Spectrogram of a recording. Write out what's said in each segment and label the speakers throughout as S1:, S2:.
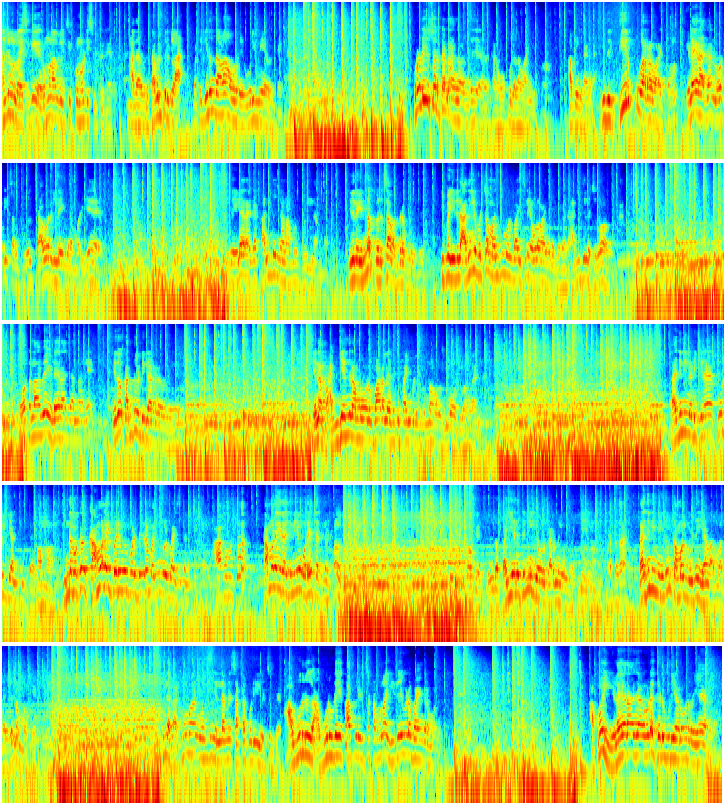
S1: அஞ்சுமல் வயசுக்கு ரொம்ப நாள் கழிச்சு இப்போ நோட்டீஸ் விட்டுருக்காரு.
S2: அதை அவர் தவிர்த்திருக்கலாம். பட் இருந்தாலும் அவருடைய உரிமையை அவர் கேட்கலாம் ப்ரொடியூசர்கிட்ட நாங்கள் வந்து அதற்கான ஒப்புதலை வாங்கியிருக்கோம் அப்படிங்கிறாங்க. இது தீர்ப்பு வர்ற வரைக்கும் இளையராஜா நோட்டீஸ் அனுப்புவது தவறில்லைங்கிற மாதிரியே இது இளையராஜா கண்டும் காணாமலும் போயிடலாங்க இதில் என்ன பெருசாக வந்துட போகுது? இப்போ இதில் அதிகபட்சம் மஞ்சுமூல் பாய்ஸில் எவ்வளோ வாங்கிட போகிறாரு அஞ்சு லட்ச ரூபா வருங்க டோட்டலாகவே இளையராஜானாலே ஏதோ கந்து வெட்டிக்காரர் அவரு. ஏன்னா இப்போ அங்கேருந்து நம்ம ஒரு பாடலை எடுத்து பயன்படுத்திக்கணும்னா அவங்க சும்மா ஓட்டுவாங்களா என்ன? ரஜினி நடிக்கிற கூலிக்கு அனுப்பி விட்டாரு
S1: ஆமா.
S2: இந்த பக்கம் கமலை பெருமைப்படுத்துகிற மஞ்சுமல் பாய்ஸுக்கு அனுப்பி விட்டாரு ஆக மொத்தம் கமலை ரஜினியும் ஒரே தட்டில்.
S1: ஓகே.
S2: உங்க பையனுக்கு நீங்க ஒரு கருணை ஒன்று வைக்கிறீங்க அடுத்ததா ரஜினி மீதும் கமல் மீதும் ஏன் வரமாட்டேங்குதுன்னு நம்ம கேட்கணும். இல்ல ரஹ்மான் வந்து எல்லாமே சட்டப்படி வச்சிருக்காரு. அவரு அவருடைய காப்பிரைட் சட்டம்லாம் இதை விட பயங்கரமானது. அப்போ இளையராஜாவை விட கெடுபடியானவர் ஏஆர் ஆனால்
